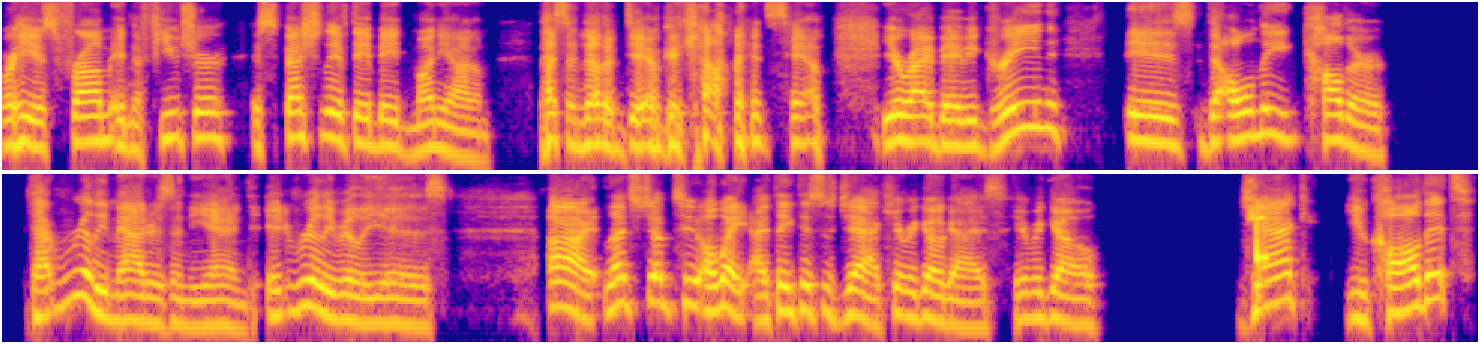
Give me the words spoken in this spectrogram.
where he is from in the future, especially if they made money on him. That's another damn good comment, Sam. You're right, baby. Green is the only color that really matters in the end. It really, really is. All right, let's jump to. Oh, wait, I think this is Jack. Here we go, guys. Here we go. Jack, you called it.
